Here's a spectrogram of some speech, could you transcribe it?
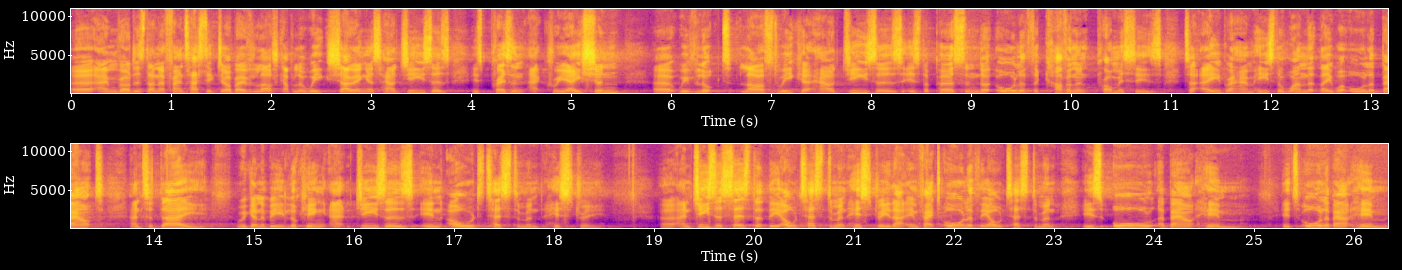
Uh, and Rod has done a fantastic job over the last couple of weeks showing us how Jesus is present at creation. Uh, we've looked last week at how Jesus is the person that all of the covenant promises to Abraham. He's the one that they were all about. And today we're going to be looking at Jesus in Old Testament history. Uh, and Jesus says that the Old Testament history, that in fact all of the Old Testament is all about him. It's all about him.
